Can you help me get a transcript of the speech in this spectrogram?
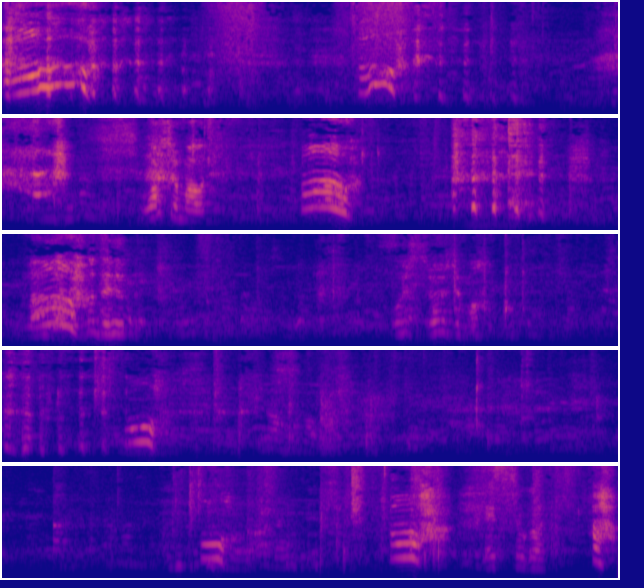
Oh! Oh! Wash your mouth. Oh! Wash, wash your mouth. Oh! Oh! Oh! It's so good. Oh,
